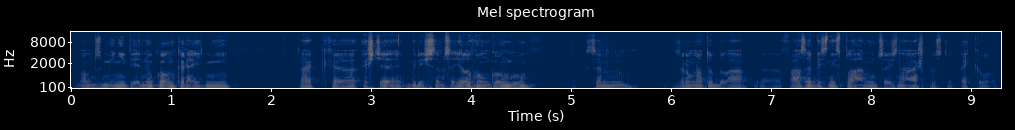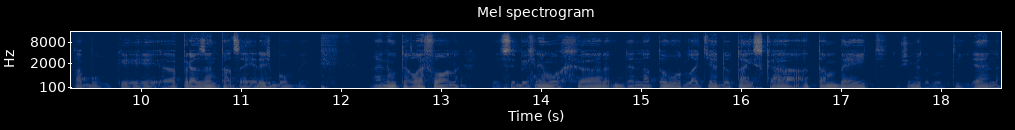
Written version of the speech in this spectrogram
mám zmínit jednu konkrétní, tak uh, ještě když jsem seděl v Hongkongu, tak jsem zrovna to byla eh, fáze business plánů, což znáš, prostě peklo, tabulky, prezentace, jedeš bomby a jednou telefon, jestli bych nemohl eh, den na to odletět do Tajska a tam být, tuším, že to byl týden,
